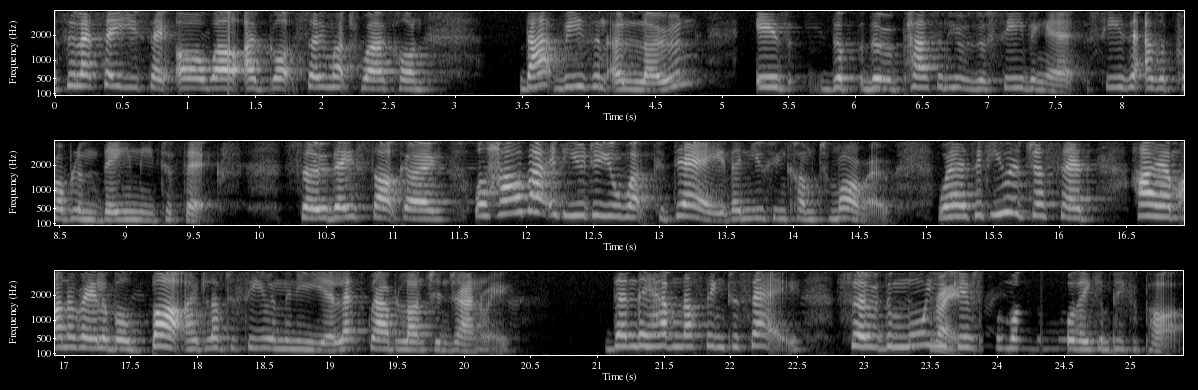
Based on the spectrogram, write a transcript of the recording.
so let's say you say oh well i've got so much work on that reason alone is the the person who's receiving it sees it as a problem they need to fix. So they start going, well, how about if you do your work today, then you can come tomorrow. Whereas if you had just said, hi, I'm unavailable, but I'd love to see you in the new year. Let's grab lunch in January. then they have nothing to say. So the more you Right. give someone, the more they can pick apart.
